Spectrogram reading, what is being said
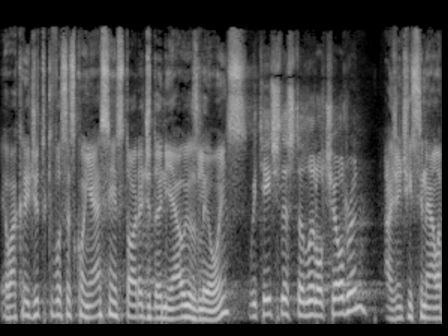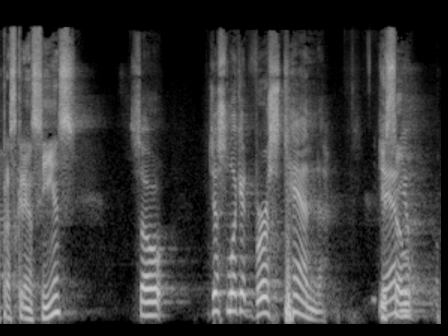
Eu acredito que vocês conhecem a história de Daniel e os leões. We teach this to little children. A gente ensina ela para as criancinhas. So just look at verse 10. Isso é Daniel, o,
